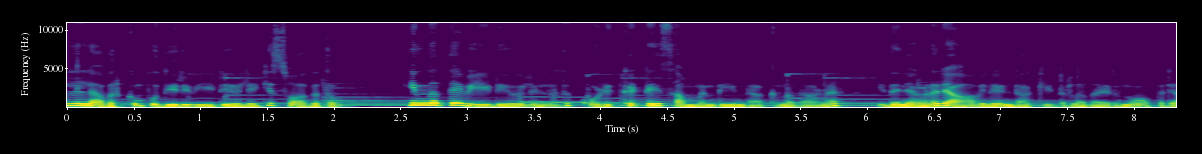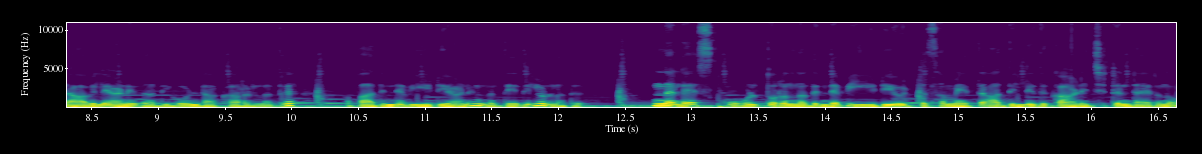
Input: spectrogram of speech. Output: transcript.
എല്ലാവർക്കും പുതിയൊരു വീഡിയോയിലേക്ക് സ്വാഗതം. ഇന്നത്തെ വീഡിയോയിലുള്ളത് കൊഴുക്കട്ടെ സമ്മന്തി ഉണ്ടാക്കുന്നതാണ്. ഇത് ഞങ്ങൾ രാവിലെ ഉണ്ടാക്കിയിട്ടുള്ളതായിരുന്നു. അപ്പോൾ രാവിലെയാണ് ഇത് അധികം ഉണ്ടാക്കാറുള്ളത്. അപ്പോൾ അതിന്റെ വീഡിയോ ആണ് ഇന്നത്തേതിലുള്ളത്. ഇന്നലെ സ്കൂൾ തുറന്നതിന്റെ വീഡിയോ ഇട്ട സമയത്ത് അതിൽ ഇത് കാണിച്ചിട്ടുണ്ടായിരുന്നു.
